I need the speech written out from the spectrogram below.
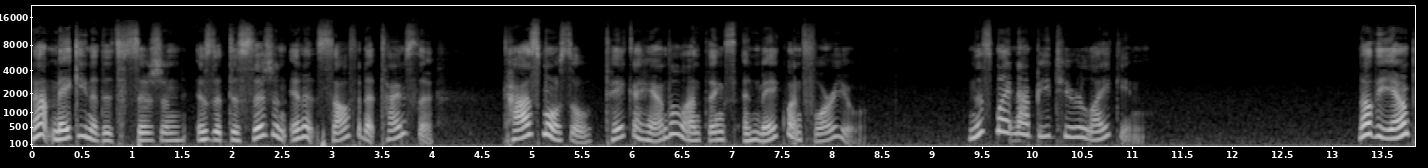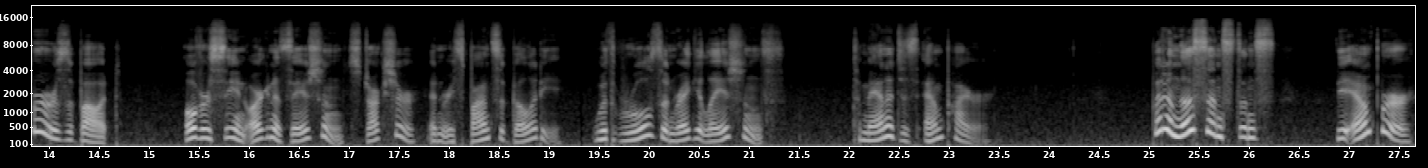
not making a decision is a decision in itself, and at times the cosmos will take a handle on things and make one for you. And this might not be to your liking. Now, the emperor is about overseeing organization, structure, and responsibility with rules and regulations to manage his empire. But in this instance, the emperor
